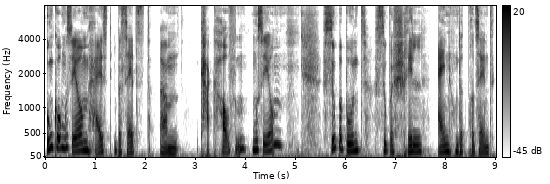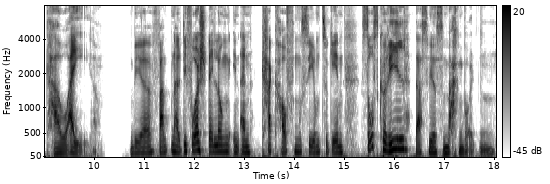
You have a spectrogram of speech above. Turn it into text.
Unko-Museum heißt übersetzt ähm, Kackhaufen-Museum. Super bunt, super schrill, 100% Kawaii. Wir fanden halt die Vorstellung, in ein Kackhaufen-Museum zu gehen, so skurril, dass wir es machen wollten.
